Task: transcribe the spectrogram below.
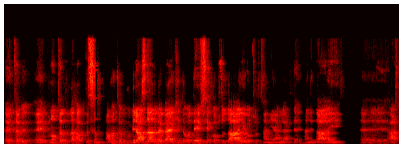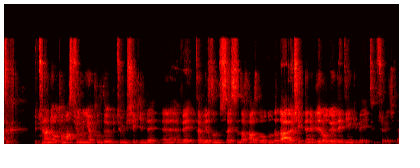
Evet tabii e, bu noktada da haklısın ama tabii bu biraz daha be- belki de o DevSecOps'u daha iyi oturtan yerlerde hani daha iyi e, artık bütün hani otomasyonun yapıldığı bütün bir şekilde e, ve tabii yazılımcı sayısında fazla olduğunda daha ölçeklenebilir oluyor dediğin gibi eğitim sürecinde.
